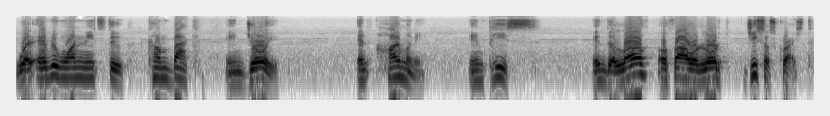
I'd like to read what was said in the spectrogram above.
where everyone needs to come back in joy, in harmony, in peace in the love of our Lord Jesus Christ.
